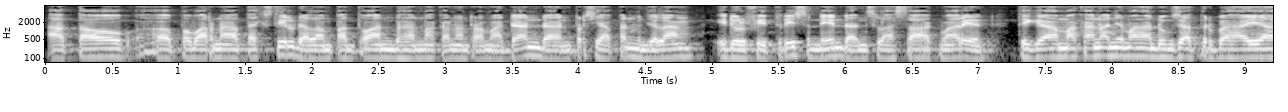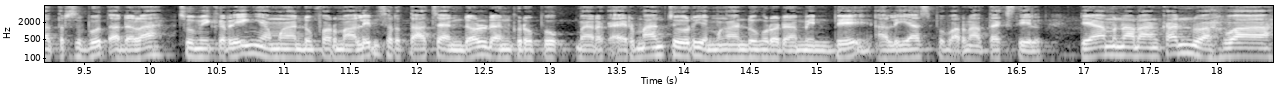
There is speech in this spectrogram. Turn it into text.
atau e, pewarna tekstil dalam pantauan bahan makanan Ramadan dan persiapan menjelang Idul Fitri Senin dan Selasa kemarin. Tiga makanan yang mengandung zat berbahaya tersebut adalah cumi kering yang mengandung formalin serta cendol dan kerupuk merek air mancur yang mengandung rodamin B alias pewarna tekstil. Dia menerangkan bahwa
